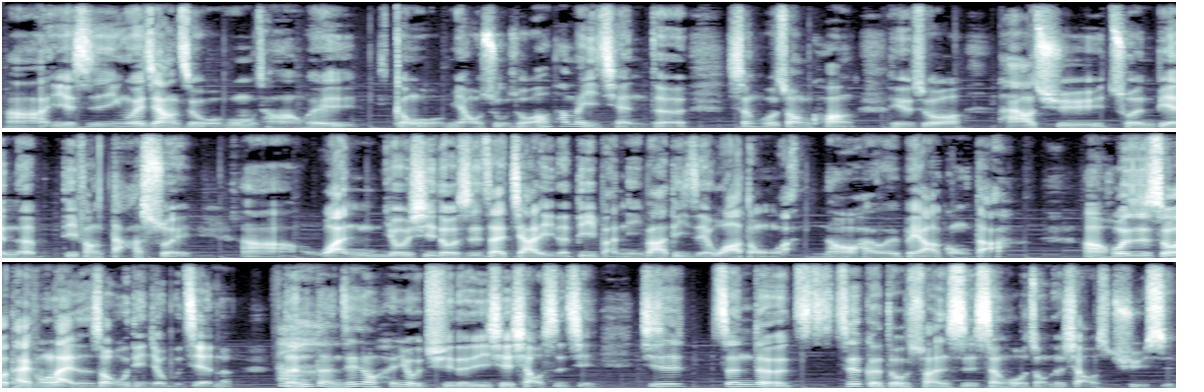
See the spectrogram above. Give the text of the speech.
啊，也是因为这样子，我父母常常会跟我描述说，哦，他们以前的生活状况，比如说他要去村边的地方打水啊，玩游戏都是在家里的地板泥巴地直接挖洞玩，然后还会被阿公打。啊，或者是说台风来的时候屋顶就不见了，等等这种很有趣的一些小事情，啊、其实真的这个都算是生活中的小趣事，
